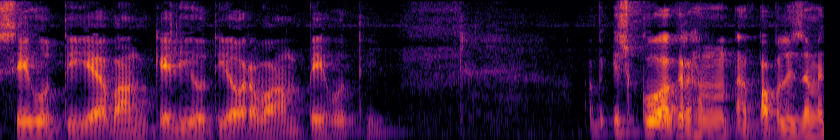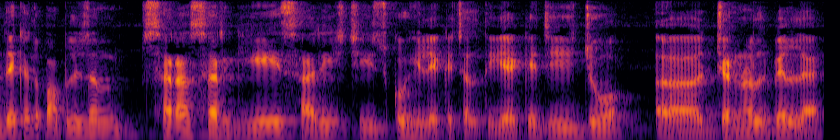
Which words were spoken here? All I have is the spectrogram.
से होती है आवाम के लिए होती है और आवाम पे होती है अब इसको अगर हम पॉपुलिज्म में देखें तो पॉपुलिज्म सरासर ये सारी चीज़ को ही लेके चलती है कि जी जो जनरल विल है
